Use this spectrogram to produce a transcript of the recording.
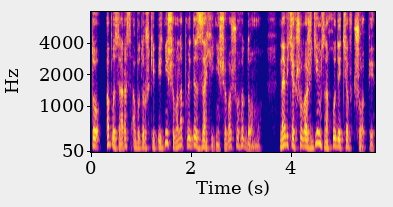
то або зараз, або трошки пізніше вона пройде західніше вашого дому, навіть якщо ваш дім знаходиться в чопі.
